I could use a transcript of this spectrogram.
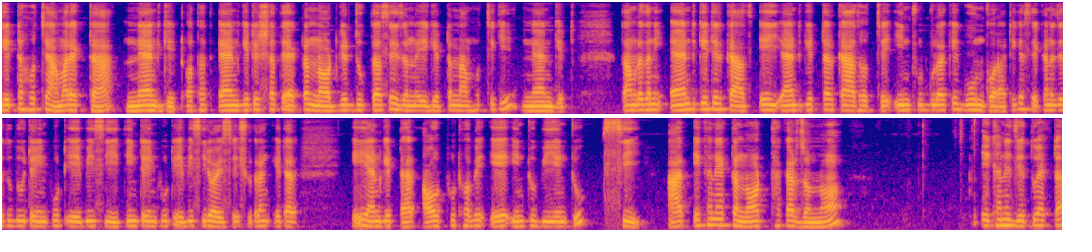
গেটটা হচ্ছে আমার একটা ন্যান্ড গেট অর্থাৎ অ্যান্ড গেটের সাথে একটা নট গেট যুক্ত আছে এই জন্য এই গেটটার নাম হচ্ছে কি? ন্যান্ড গেট তো আমরা জানি অ্যান্ড গেটের কাজ, এই অ্যান্ড গেটটার কাজ হচ্ছে ইনপুট গুলাকে গুণ করা, ঠিক আছে? এখানে যেহেতু দুইটা ইনপুট এ বি সি তিনটা ইনপুট এ বি সি রয়েছে, সুতরাং এটার, এই অ্যান্ড গেটটার আউটপুট হবে A into B into C আর এখানে একটা নট থাকার জন্য, এখানে যেহেতু একটা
